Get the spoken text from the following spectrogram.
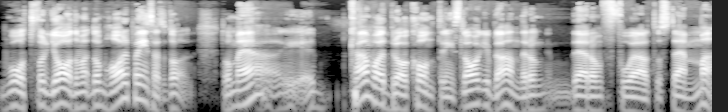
Watford, ja, de, de har ett par insatser. De, de är, kan vara ett bra kontringslag ibland, där de, där de får allt att stämma.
